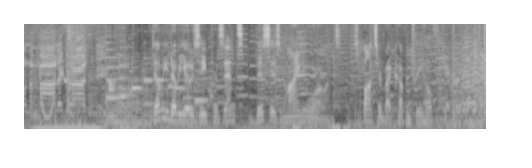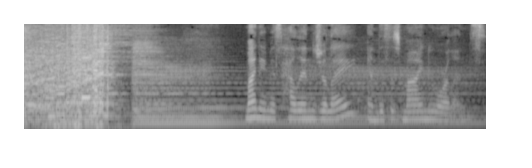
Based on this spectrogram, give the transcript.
on a Mardi Gras day. WWOZ presents This Is My New Orleans, sponsored by Coventry Healthcare. My name is Helen Gillet, and this is My New Orleans.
